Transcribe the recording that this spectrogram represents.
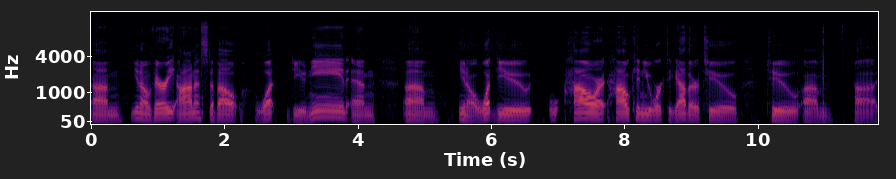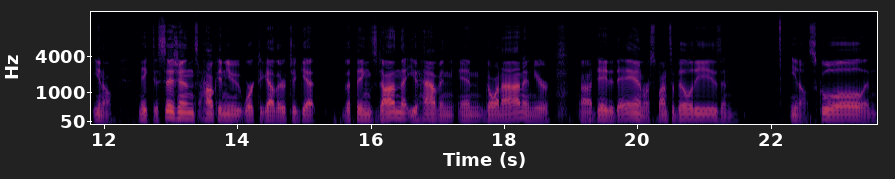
um, you know very honest about what do you need and um, you know what do you how are, how can you work together to to um, uh, you know make decisions? How can you work together to get the things done that you have in, in going on in your day to day and responsibilities and you know school and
